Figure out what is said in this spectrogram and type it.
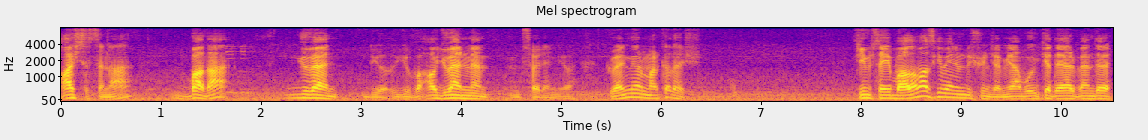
aşısına bana güven diyor. Gü- Güvenmem söyleniyor. Güvenmiyorum arkadaş. Kimseyi bağlamaz ki benim düşüncem. Yani bu ülkede eğer ben de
